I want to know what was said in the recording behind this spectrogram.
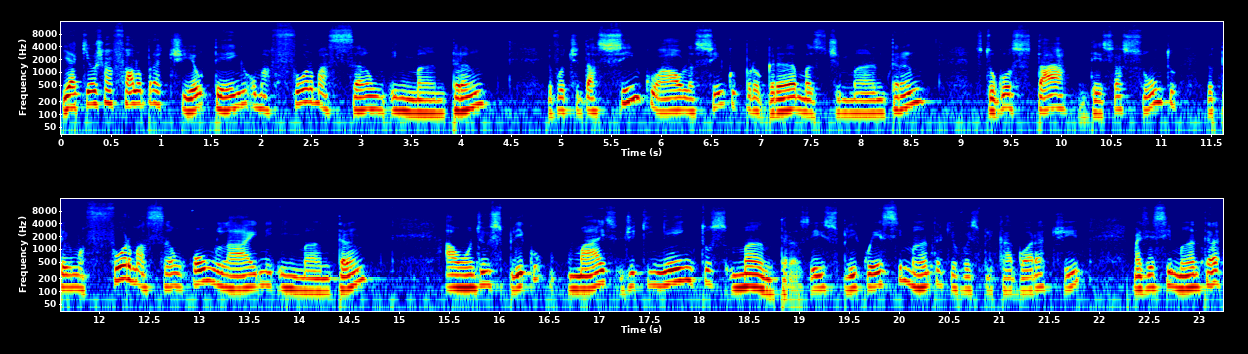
E aqui eu já falo para ti, eu tenho uma formação em mantra. Eu vou te dar cinco aulas, cinco programas de mantra. Se tu gostar desse assunto, eu tenho uma formação online em mantra aonde eu explico mais de 500 mantras. Eu explico esse mantra que eu vou explicar agora a ti, mas esse mantra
